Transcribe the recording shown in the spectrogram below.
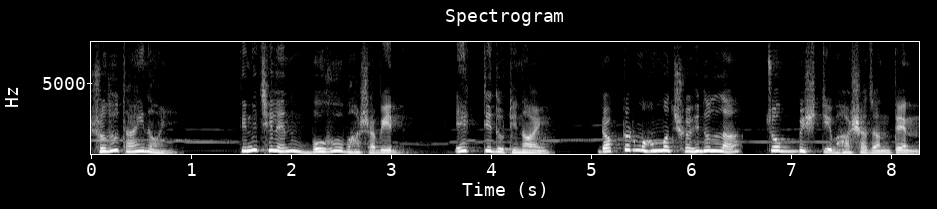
শুধু তাই নয় তিনি ছিলেন বহু ভাষাবিদ। একটি দুটি নয়। ডক্টর মোহাম্মদ শহীদুল্লাহ চব্বিশটি ভাষা জানতেন।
